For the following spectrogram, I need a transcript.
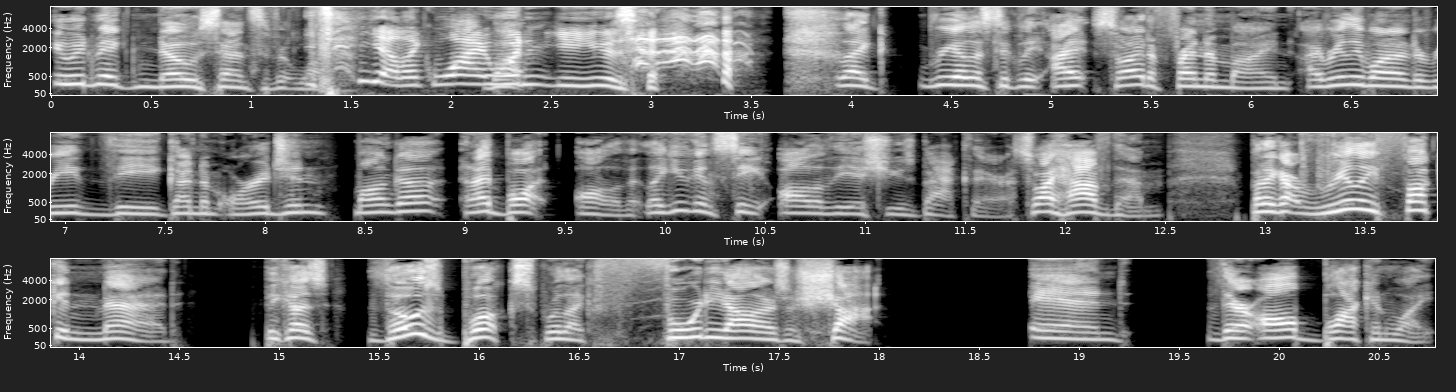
it would make no sense if it wasn't. yeah like why But- wouldn't you use it like realistically, I so I had a friend of mine. I really wanted to read the Gundam Origin manga, and I bought all of it. Like you can see all of the issues back there, so I have them. But I got really fucking mad because those books were like forty dollars a shot, and they're all black and white,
